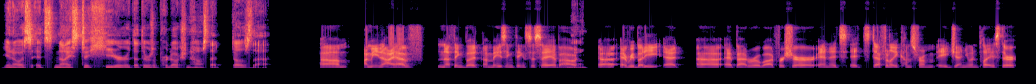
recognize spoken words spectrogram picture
you know, it's it's nice to hear that there's a production house that does that. Um, I mean, I have nothing but amazing things to say about yeah. uh, everybody at uh, at Bad Robot for sure, and it's it's definitely comes from a genuine place. There,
